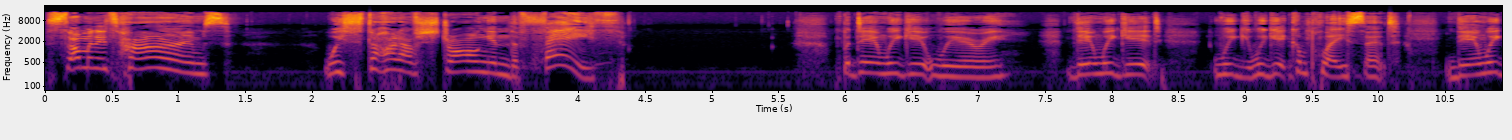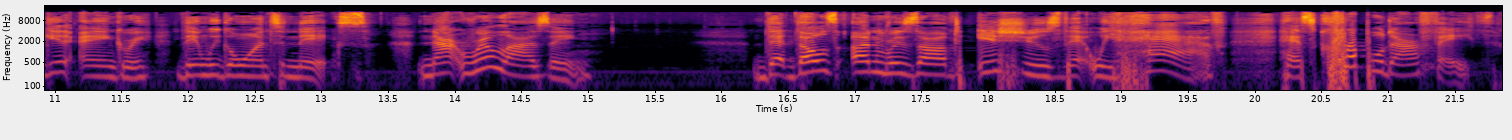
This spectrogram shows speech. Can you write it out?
So many times we start off strong in the faith, but then we get weary. Then we get we we get complacent. Then we get angry. Then we go on to next, not realizing that those unresolved issues that we have has crippled our faith.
